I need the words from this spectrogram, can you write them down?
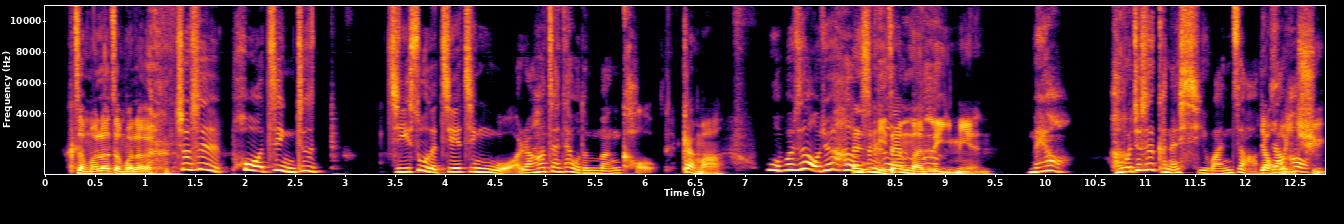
怎么了？怎么了？就是破镜，就是急速的接近我，然后站在我的门口，干嘛？我不知道，我觉得很，但是你在门里面。没有，我就是可能洗完澡要回去，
